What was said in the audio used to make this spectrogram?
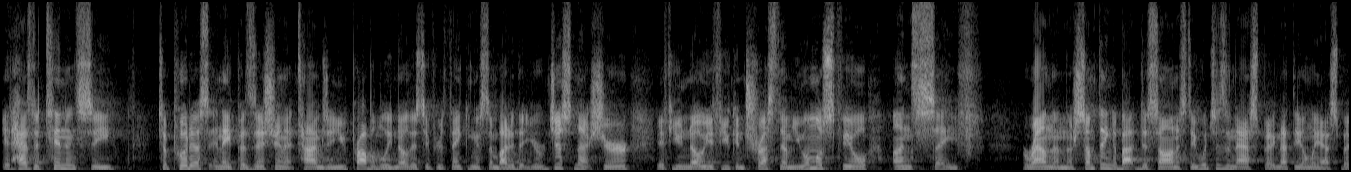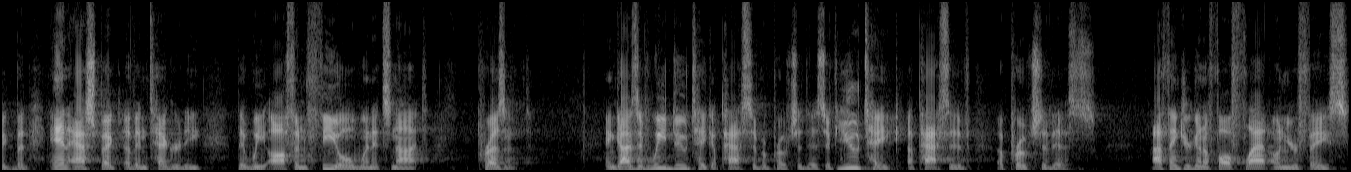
it has a tendency to put us in a position at times, and you probably know this if you're thinking of somebody that you're just not sure if you know if you can trust them. You almost feel unsafe around them. There's something about dishonesty, which is an aspect, not the only aspect, but an aspect of integrity that we often feel when it's not present. And guys, if we do take a passive approach to this, if you take a passive approach to this, I think you're going to fall flat on your face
